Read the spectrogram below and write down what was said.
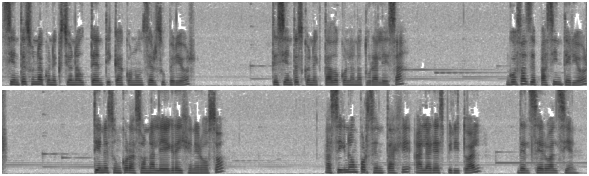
¿Sientes una conexión auténtica con un ser superior? ¿Te sientes conectado con la naturaleza? ¿Gozas de paz interior? ¿Tienes un corazón alegre y generoso? Asigna un porcentaje al área espiritual del 0 al 100.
